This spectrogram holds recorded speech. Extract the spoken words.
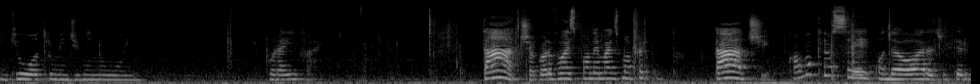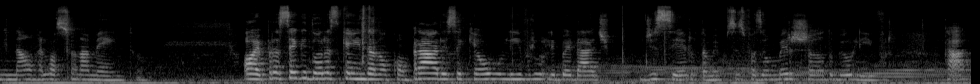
em que o outro me diminui, e por aí vai. Tati, agora eu vou responder mais uma pergunta. Tati, como que eu sei quando é hora de terminar um relacionamento? Olha, para seguidoras que ainda não compraram, esse aqui é o livro Liberdade de Ser. Eu também preciso fazer um merchan do meu livro, tá?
